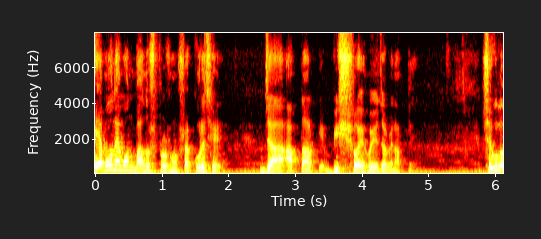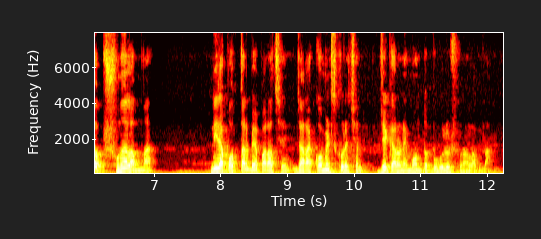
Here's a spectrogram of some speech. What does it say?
এমন এমন মানুষ প্রশংসা করেছে যা আপনার বিস্ময় হয়ে যাবেন আপনি। সেগুলো শোনালাম না। নিরাপত্তার ব্যাপার আছে যারা কমেন্টস করেছেন, যে কারণে মন্তব্যগুলো শোনালাম না।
